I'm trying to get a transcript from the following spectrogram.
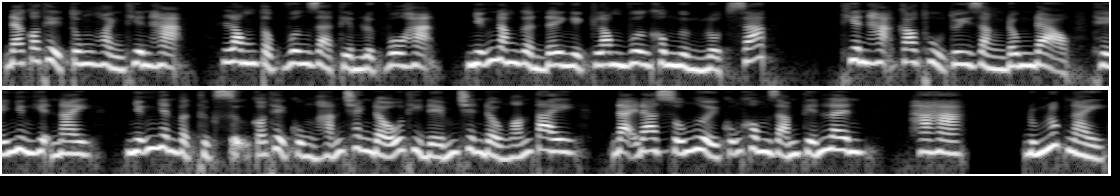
đã có thể tung hoành thiên hạ, long tộc vương giả tiềm lực vô hạn, những năm gần đây nghịch long vương không ngừng lột xác. Thiên hạ cao thủ tuy rằng đông đảo, thế nhưng hiện nay, những nhân vật thực sự có thể cùng hắn tranh đấu thì đếm trên đầu ngón tay, đại đa số người cũng không dám tiến lên. Ha ha. Đúng lúc này,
